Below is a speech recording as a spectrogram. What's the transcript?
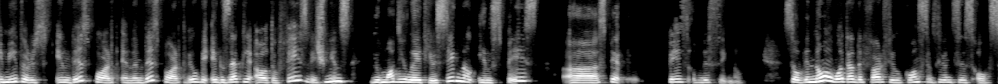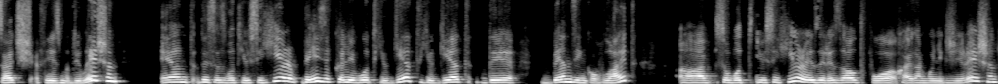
emitters in this part and in this part will be exactly out of phase, which means you modulate your signal in space, uh, space of the signal. So we know what are the far field consequences of such phase modulation. And this is what you see here. Basically, what you get, you get the bending of light uh, so what you see here is a result for high harmonic generation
